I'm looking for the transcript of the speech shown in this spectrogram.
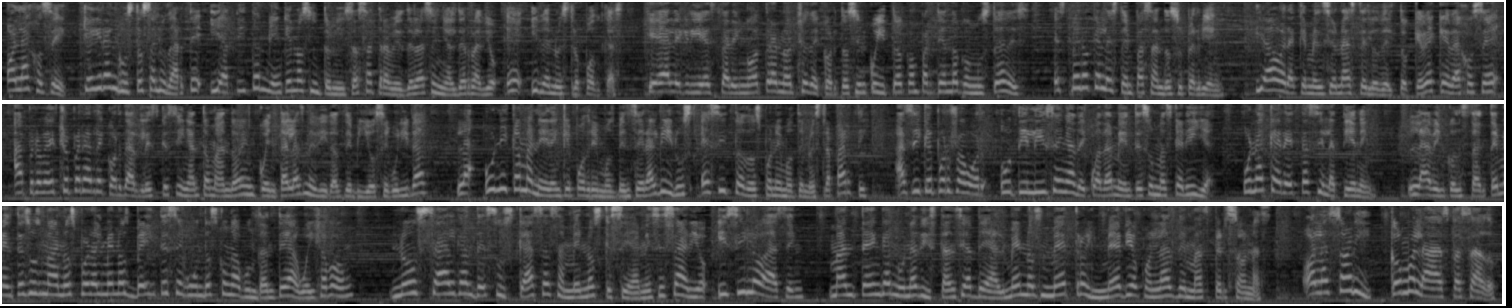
Hola José, qué gran gusto saludarte y a ti también que nos sintonizas a través de la señal de Radio E y de nuestro podcast. Qué alegría estar en otra noche de cortocircuito compartiendo con ustedes. Espero que le estén pasando súper bien. Y ahora que mencionaste lo del toque de queda, José, aprovecho para recordarles que sigan tomando en cuenta las medidas de bioseguridad. La única manera en que podremos vencer al virus es si todos ponemos de nuestra parte. Así que por favor, utilicen adecuadamente su mascarilla. Una careta si la tienen Laven constantemente sus manos por al menos 20 segundos con abundante agua y jabón. No salgan de sus casas a menos que sea necesario y si lo hacen, mantengan una distancia de al menos metro y medio con las demás personas. Hola Sori, ¿cómo la has pasado?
